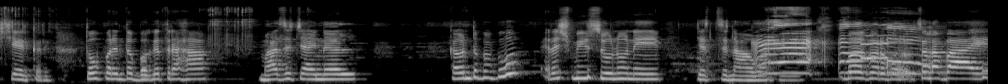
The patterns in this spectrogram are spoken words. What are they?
शेअर करेन. तोपर्यंत बघत राहा माझं चॅनल काऊन तर बाबू? रश्मी सोनूने. ज्याचं नाव आहे. बरं बरं बरं. चला बाय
